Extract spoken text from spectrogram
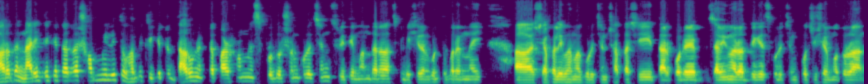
ভারতের নারী ক্রিকেটাররা সম্মিলিতভাবে ক্রিকেটের দারুণ একটা পারফরমেন্স প্রদর্শন করেছেন। স্মৃতি মান্দারা আজকে বেশি রান করতে পারেন নাই। শেফালি ভার্মা করেছেন সাতাশি, তারপরে জামিমা রদ্রিগেস করেছেন পঁচিশের মতো রান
